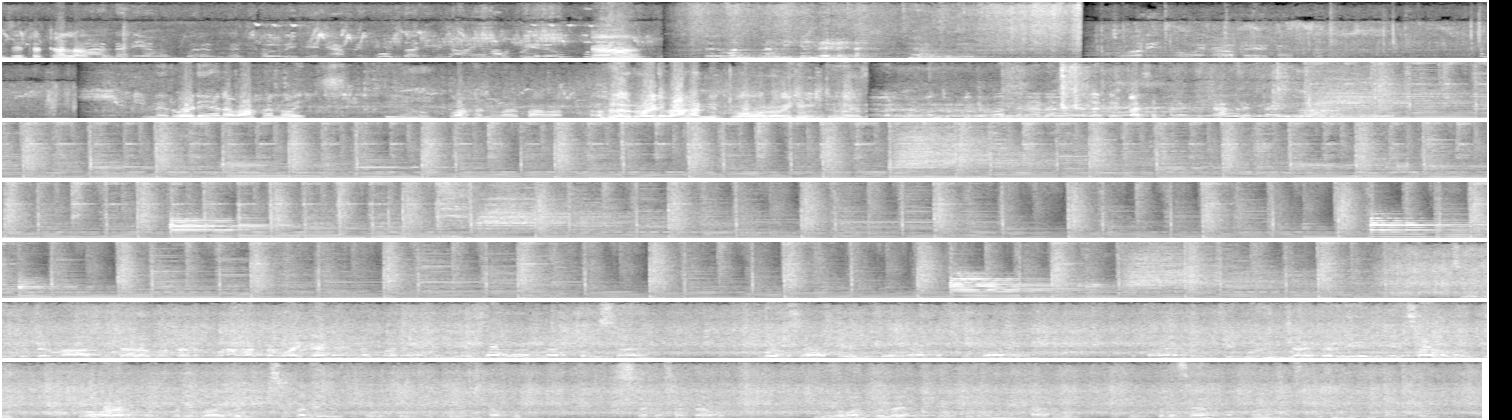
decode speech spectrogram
જી તો ઠાલો હા, ને. રોડ હે. ને વાહન હોય. વાહન વાર પાવા. ઓલો રોડ વાહનની ઢોર હોય આજે તારા મંડાળે પૂણા હોય ગયા ને અમારે ને મેં ચાલુ હોય ને પૈસા બસ આપેલું છે ને આમાં શું ગણે પાણી જે ગુણ જાય કરે એ મેં ચાલુ હતું રોવાડા પણ પડે બાર બાય પછી કરે થોડું થોડું બોલું આવું સાટા સાટા આવે મેં હોય તો લાઈટમાં કોઈ પૂરું નહીં કામ નહીં પેલા સાહેબ કામ કરે ને બીજું બધું કામ કરે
